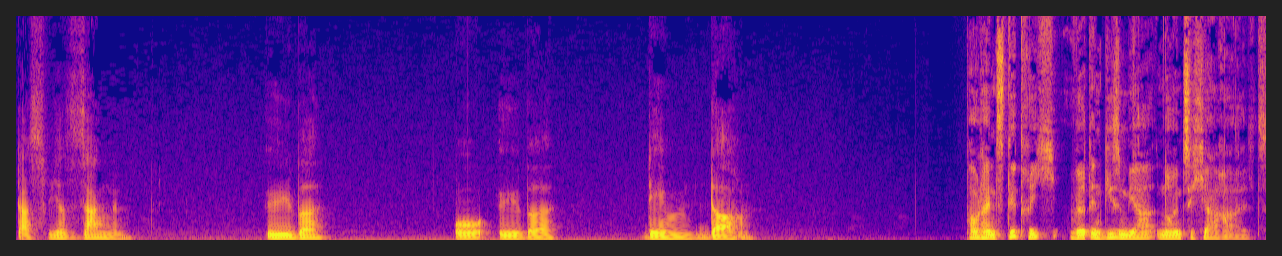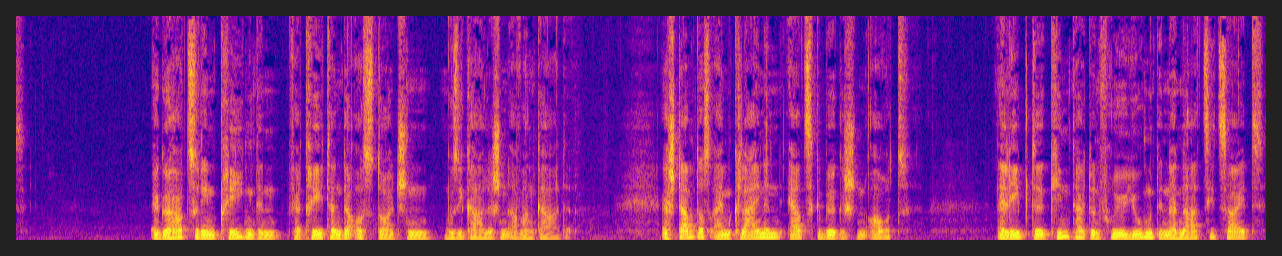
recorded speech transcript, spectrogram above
das wir sangen, über, o oh, über dem Dorn. Paul-Heinz Dittrich wird in diesem Jahr 90 Jahre alt. Er gehört zu den prägenden Vertretern der ostdeutschen musikalischen Avantgarde. Er stammt aus einem kleinen erzgebirgischen Ort. Er lebte Kindheit und frühe Jugend in der Nazizeit.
